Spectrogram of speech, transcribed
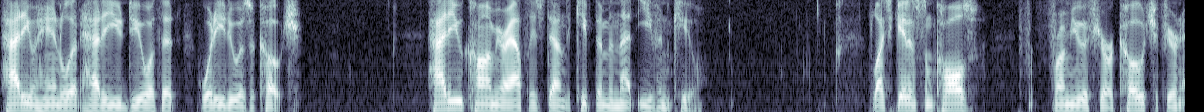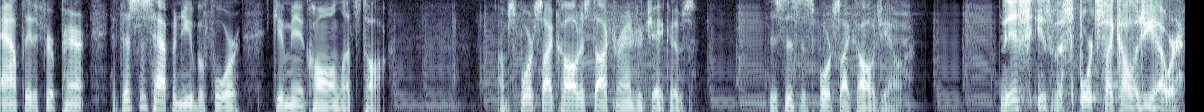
How do you handle it? How do you deal with it? What do you do as a coach? How do you calm your athletes down to keep them in that even keel? I'd like to get in some calls from you if you're a coach, if you're an athlete, if you're a parent. If this has happened to you before, give me a call and let's talk. I'm sports psychologist Dr. Andrew Jacobs. This is the Sports Psychology Hour. This is the Sports Psychology Hour.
